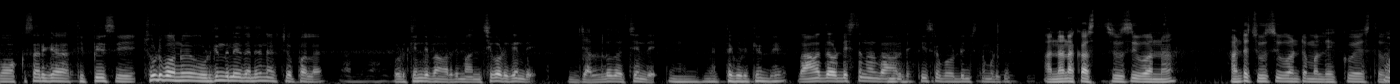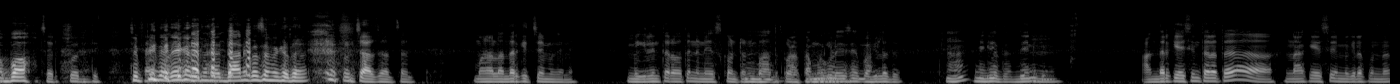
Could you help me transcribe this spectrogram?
బా ఒక్కసారిగా తిప్పేసి. చూడు బా నువ్వు ఉడికింది లేదనేది నాకు చెప్పాలా? ఉడికింది బామర్ది మంచిగా ఉడికింది. జల్లుగా వచ్చింది. మెత్తగా ఉడికింది. బామర్ది వడ్డిస్తున్నాను బామర్ది. తీసిన బా వడ్డించు తమ్ముడికి అన్న నాకు కాస్త చూసి ఇవ్వన్నా అంటే చూసి ఇవ్వంటే మళ్ళీ ఎక్కువ వేస్తావు. అబ్బా. సరిపోద్ది. చెప్పింది అదే కదా దానికోసమే కదా. చాలు చాలు చాలు. మన వాళ్ళందరికి ఇచ్చేమి కానీ. మిగిలిన తర్వాత నేను వేసుకుంటాను బాధపడ తమ్ముడు కూడా వేసే. మిగలదు. మిగలదు. దేనికి. అందరికి వేసిన తర్వాత నాకు వేసే మిగలకుండా.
